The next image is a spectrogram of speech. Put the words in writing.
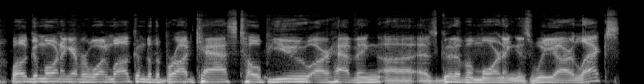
well, good morning, everyone. Welcome to the broadcast. Hope you are having uh, as good of a morning as we are. Lex,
